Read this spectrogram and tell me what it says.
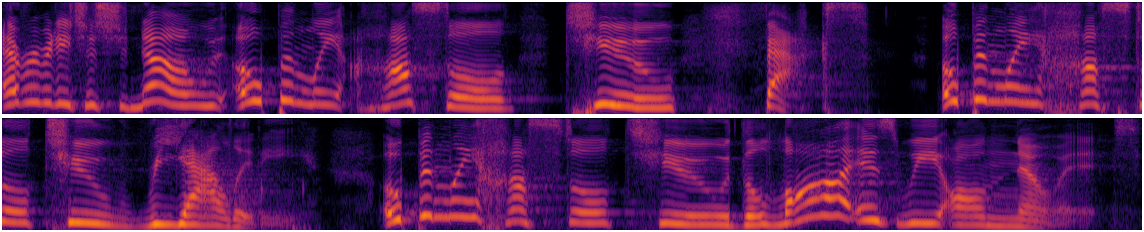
everybody just should know, openly hostile to facts, openly hostile to reality, openly hostile to the law as we all know it.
